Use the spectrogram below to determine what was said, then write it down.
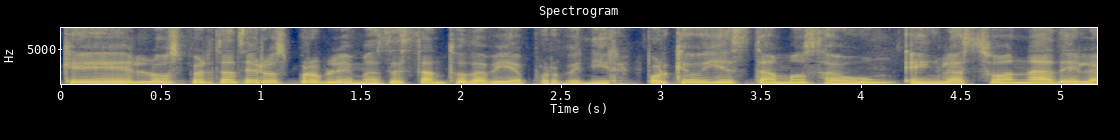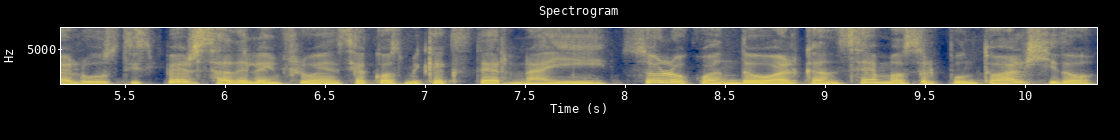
que los verdaderos problemas están todavía por venir, porque hoy estamos aún en la zona de la luz dispersa de la influencia cósmica externa y solo cuando alcancemos el punto álgido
